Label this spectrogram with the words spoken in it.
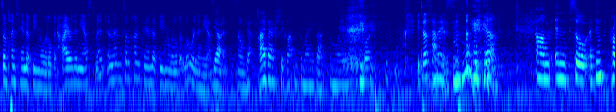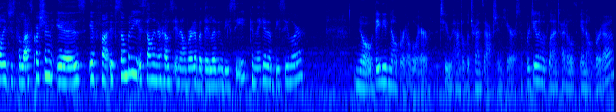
Sometimes they end up being a little bit higher than the estimate and then sometimes they end up being a little bit lower than the estimate. yeah. So yeah i've actually gotten some money back from lawyers before It does happen. Nice. Mm-hmm. yeah. Um, and so I think probably just the last question is if uh, if somebody is selling their house in Alberta but they live in BC, can they get a BC lawyer? No, they need an Alberta lawyer to handle the transaction here. So if we're dealing with land titles in Alberta,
